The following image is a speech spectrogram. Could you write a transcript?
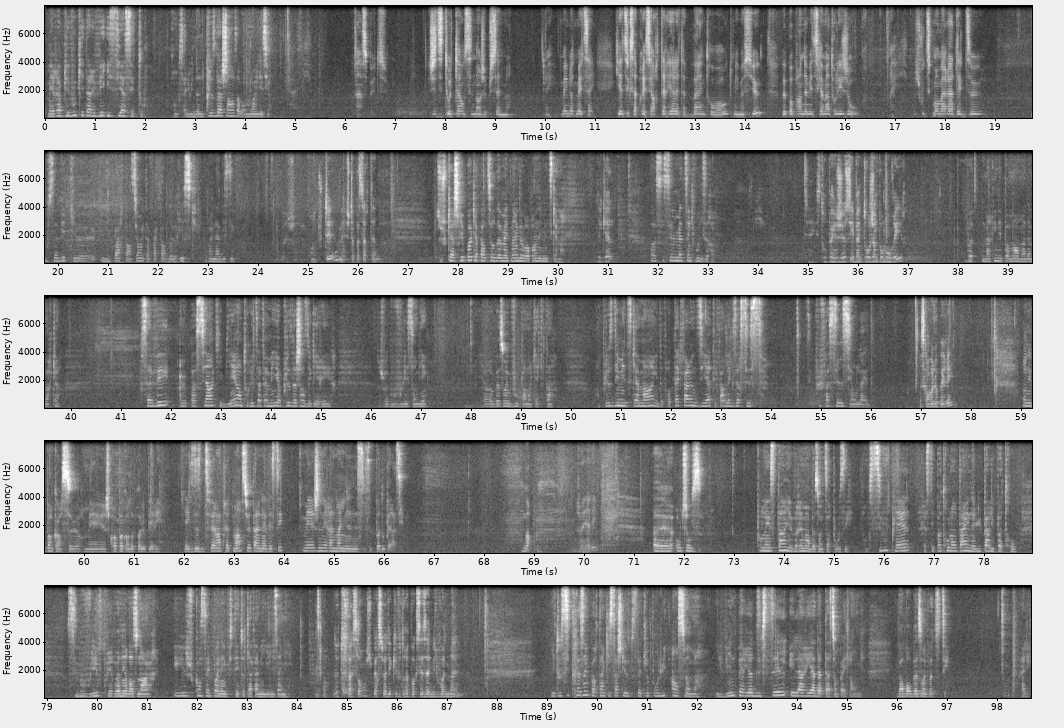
Mais rappelez-vous qu'il est arrivé ici assez tôt. Donc ça lui donne plus de chances d'avoir moins de lésions. Ça se peut-tu? J'ai dit tout le temps aussi de manger plus sainement. Même notre médecin, qui a dit que sa pression artérielle était bien trop haute, mais monsieur veut pas prendre de médicaments tous les jours. Je vous dis que mon mari a la tête dure. Vous savez que l'hypertension est un facteur de risque pour un AVC. Ben, je m'en doutais, mais je n'étais pas certaine. Je vous cacherai pas qu'à partir de maintenant, il devra prendre des médicaments. Lesquels? Ah, ça, c'est le médecin qui vous le dira. Tiens, C'est trop injuste, il est bien trop jeune pour mourir. Votre mari n'est pas mort, Madame Arcan. Vous savez, un patient qui est bien entouré de sa famille a plus de chances de guérir. Je vois que vous voulez son bien. Il aura besoin de vous pendant quelques temps. En plus des médicaments, il devra peut-être faire une diète et faire de l'exercice. C'est plus facile si on l'aide. Est-ce qu'on va l'opérer? On n'est pas encore sûr, mais je crois pas qu'on devra l'opérer. Il existe différents traitements suite à un AVC, mais généralement, ils ne nécessitent pas d'opération. Bon, je vais y aller. Euh, autre chose. Pour l'instant, il a vraiment besoin de se reposer. Donc, s'il vous plaît, restez pas trop longtemps et ne lui parlez pas trop. Si vous voulez, vous pourrez revenir dans une heure. Et je vous conseille pas d'inviter toute la famille et les amis. Oh, de toute façon, je suis persuadée qu'il ne voudrait pas que ses amis le voient de même. Il est aussi très important qu'il sache que vous êtes là pour lui en ce moment. Il vit une période difficile et la réadaptation peut être longue. Il va avoir besoin de votre soutien. Allez,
